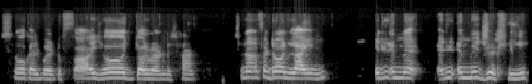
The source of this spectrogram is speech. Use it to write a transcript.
So I'll put it to five here, you all will understand. So now if I draw a line, it'll, Im it'll immediately,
